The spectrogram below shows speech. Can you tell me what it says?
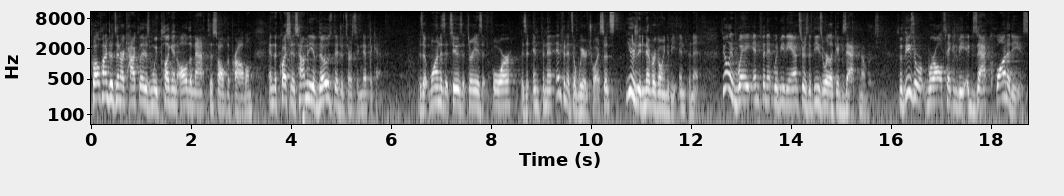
1,200 is in our calculators and we plug in all the math to solve the problem. And the question is, how many of those digits are significant? Is it one? Is it two? Is it three? Is it four? Is it infinite? Infinite's a weird choice, so it's usually never going to be infinite. The only way infinite would be the answer is if these were like exact numbers. So these are, were all taken to be exact quantities.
